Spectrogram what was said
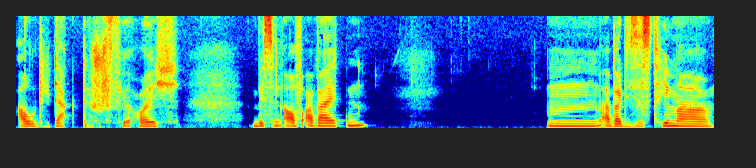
audidaktisch für euch ein bisschen aufarbeiten. Mm, aber dieses Thema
